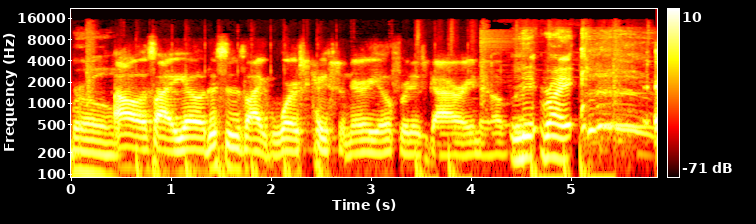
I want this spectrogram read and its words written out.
bro. I was like, yo, this is like worst case scenario for this guy right now. bro. Right.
